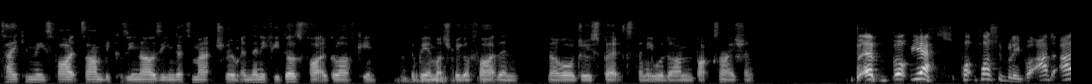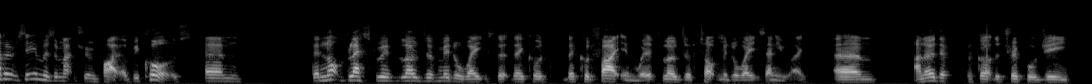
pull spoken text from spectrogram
taking these fights on because he knows he can go to Matchroom, and then if he does fight a Golovkin, it'll be a much bigger fight than, no all due respect, than it would on Box Nation. But, uh, but yes, po- possibly. But I, I don't see him as a matchroom fighter because um, they're not blessed with loads of middleweights that they could they could fight him with. Loads of top middleweights anyway. Um, I know they've got the Triple G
